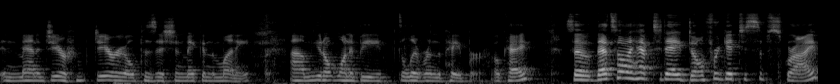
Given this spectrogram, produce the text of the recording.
in managerial position, making the money. Um, you don't want to be delivering the paper. Okay, so that's all I have today. Don't forget to subscribe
